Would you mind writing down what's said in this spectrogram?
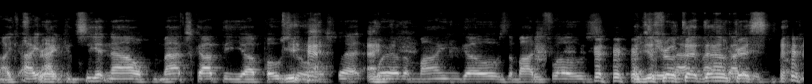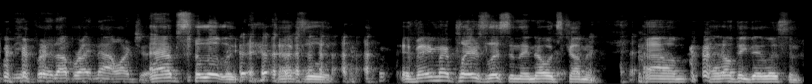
I, I, I, can see it now. Matt's got the uh, poster yeah, all set. I, where the mind goes, the body flows. I just wrote that down, Chris. You Being printed up right now, aren't you? Absolutely, absolutely. if any of my players listen, they know it's coming. Um, I don't think they listen.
